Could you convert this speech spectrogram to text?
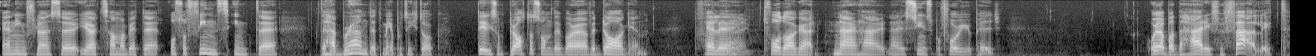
en influencer gör ett samarbete och så finns inte det här brandet med på TikTok. Det liksom pratas om det bara över dagen. Fattar. Eller två dagar när, den här, när det syns på For You-page. Och jag bara, det här är förfärligt.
